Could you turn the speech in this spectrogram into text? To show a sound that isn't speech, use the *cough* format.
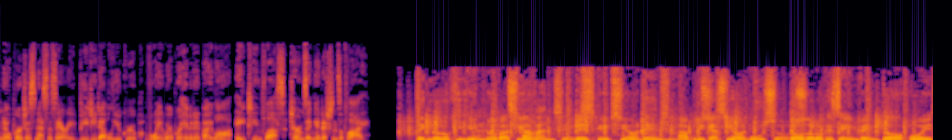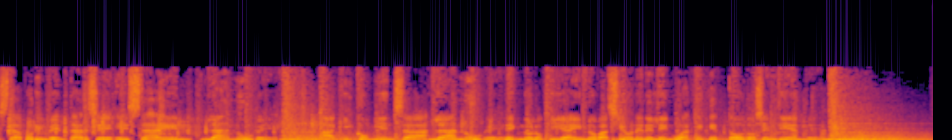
No purchase necessary. VGW Group. Void where prohibited by law. 18 plus. Terms and conditions apply. Tecnología, innovación, avances, descripción, términos, aplicación, uso. Todo lo que se inventó o está por inventarse está en la nube. Aquí comienza la nube. Tecnología e innovación en el lenguaje que todos entienden.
